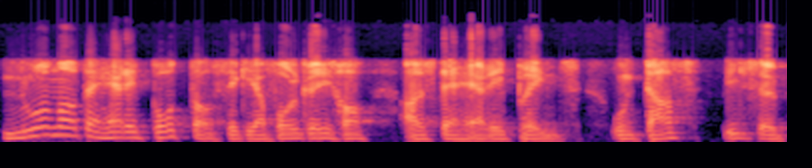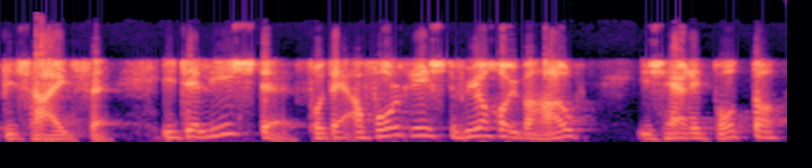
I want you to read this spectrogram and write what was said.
Nur noch der Harry Potter sei erfolgreicher als der Harry Prinz. Und das will so etwas heißen. In der Liste der erfolgreichsten Bücher überhaupt ist Harry Potter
